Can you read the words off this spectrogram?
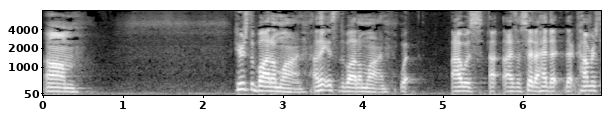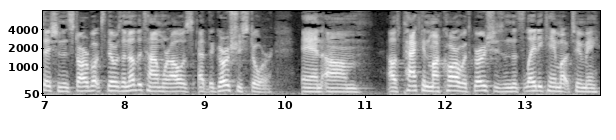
Um, here's the bottom line. I think this is the bottom line. What, I was, uh, as I said, I had that, that conversation in Starbucks. There was another time where I was at the grocery store and um, I was packing my car with groceries, and this lady came up to me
